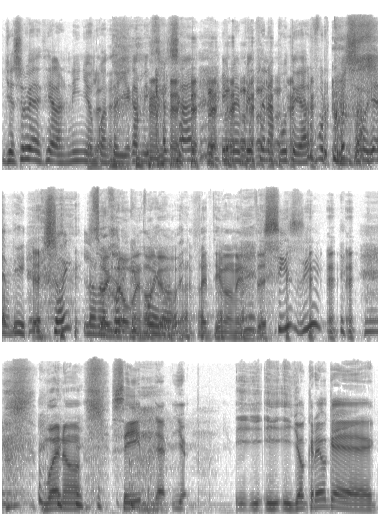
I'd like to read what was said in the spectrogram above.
Yo se lo voy a decir a los niños La- cuando lleguen a mi casa y me empiecen a putear por cosas, voy a decir, soy lo Soy mejor lo que mejor que puedo. puedo, efectivamente. Sí, sí. Bueno, sí, eh, yo- y, y- y yo creo que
